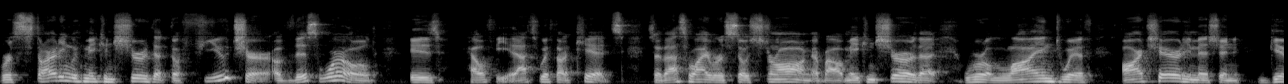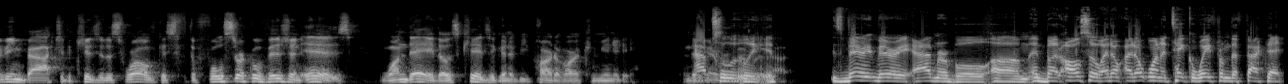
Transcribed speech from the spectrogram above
We're starting with making sure that the future of this world is healthy. That's with our kids. So that's why we're so strong about making sure that we're aligned with our charity mission, giving back to the kids of this world, because the full circle vision is one day those kids are going to be part of our community. Absolutely is very very admirable. Um, and, but also i don't i don't want to take away from the fact that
